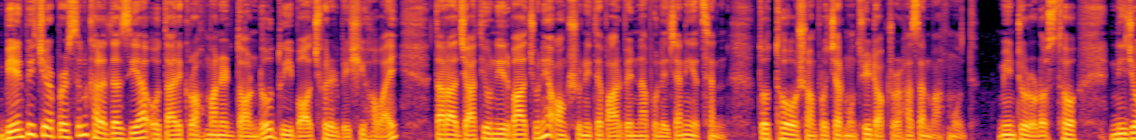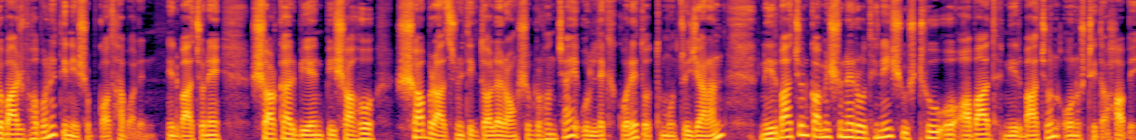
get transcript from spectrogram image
বিএনপি চেয়ারপারসন খালেদা জিয়া ও তারেক রহমানের দণ্ড দুই বছরের বেশি হওয়ায় তারা জাতীয় নির্বাচনে অংশ নিতে পারবেন না বলে জানিয়েছেন। তথ্য ও সম্প্রচার মন্ত্রী ড হাসান মাহমুদ। মিন্টু রোডস্থ নিজ বাসভবনে তিনি এসব কথা বলেন। নির্বাচনে সরকার, বিএনপি সহ সব রাজনৈতিক দলের অংশগ্রহণ চায় উল্লেখ করে তথ্যমন্ত্রী জানান, নির্বাচন কমিশনের অধীনেই সুষ্ঠু ও অবাধ নির্বাচন অনুষ্ঠিত হবে।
